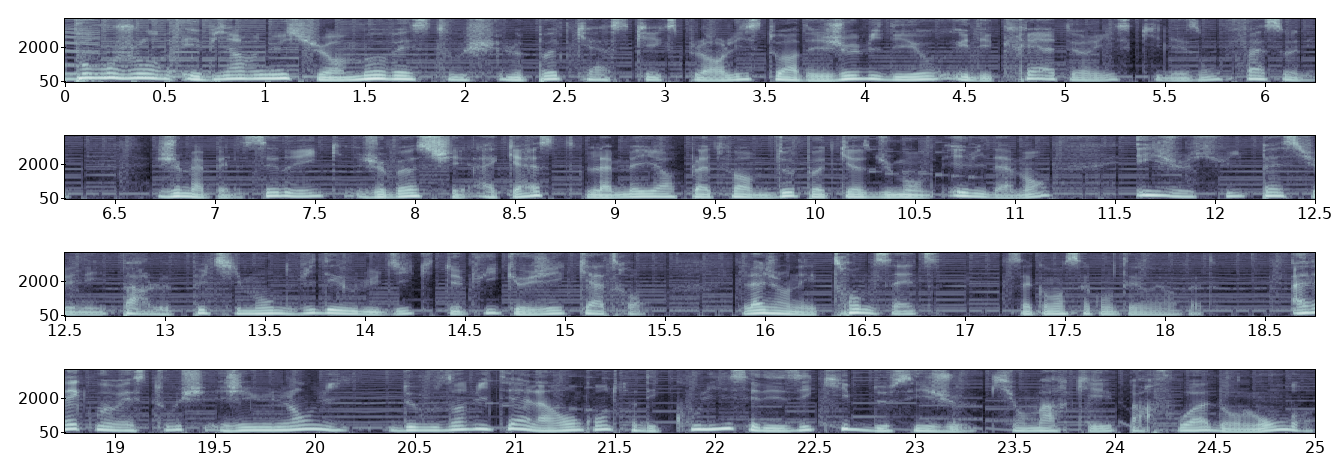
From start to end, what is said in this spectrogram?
Bonjour et bienvenue sur Mauvaise Touche, le podcast qui explore l'histoire des jeux vidéo et des créateuristes qui les ont façonnés. Je m'appelle Cédric, je bosse chez Acast, la meilleure plateforme de podcast du monde évidemment, et je suis passionné par le petit monde vidéoludique depuis que j'ai 4 ans. Là j'en ai 37, ça commence à compter ouais en fait. Avec Mauvaise Touche, j'ai eu l'envie de vous inviter à la rencontre des coulisses et des équipes de ces jeux qui ont marqué, parfois dans l'ombre,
